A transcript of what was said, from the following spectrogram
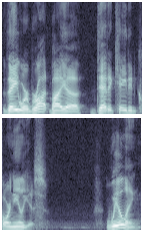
They were brought by a dedicated Cornelius, willing.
